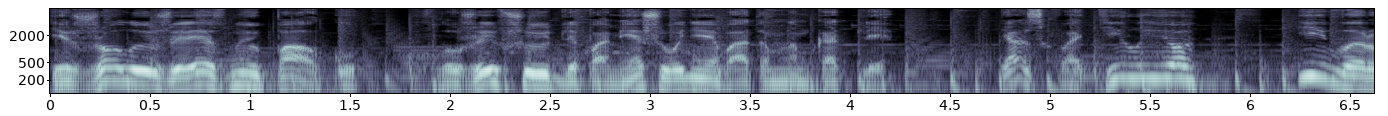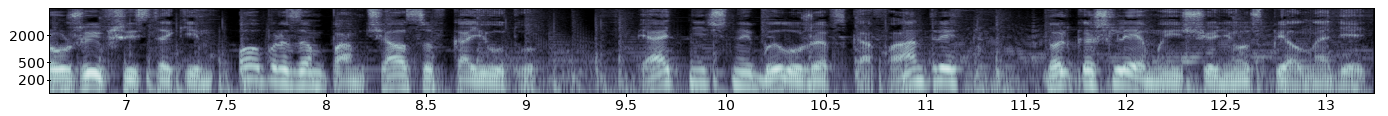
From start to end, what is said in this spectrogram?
тяжелую железную палку, служившую для помешивания в атомном котле. Я схватил ее и, вооружившись таким образом, помчался в каюту. Пятничный был уже в скафандре, только шлема еще не успел надеть.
